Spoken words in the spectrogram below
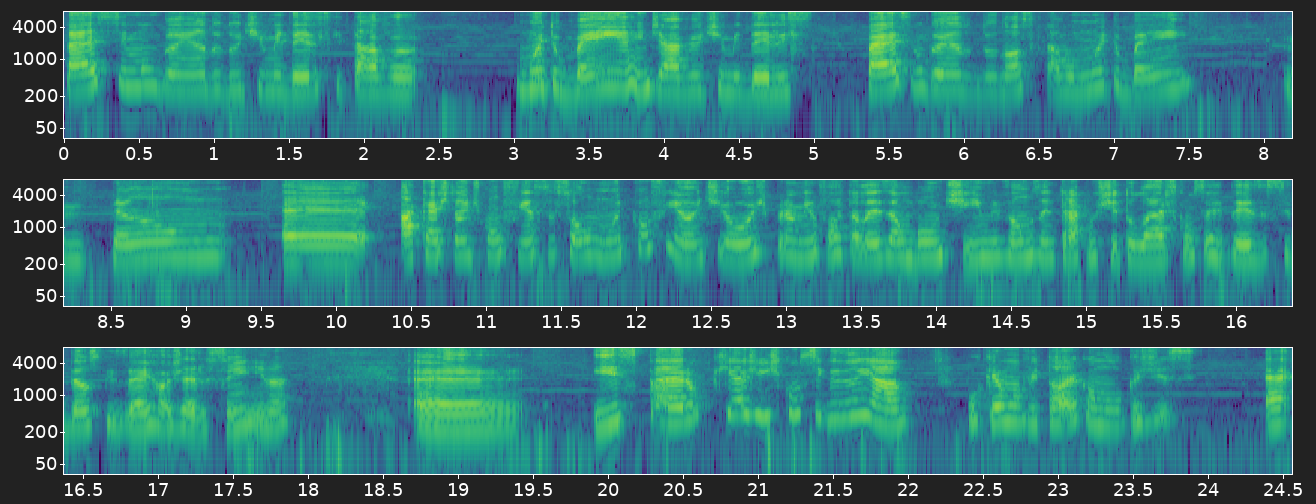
péssimo ganhando do time deles que estava muito bem. A gente já viu o time deles péssimo ganhando do nosso que estava muito bem. Então, é, a questão de confiança, sou muito confiante. Hoje, para mim, o Fortaleza é um bom time. Vamos entrar com os titulares, com certeza, se Deus quiser, e Rogério Ceni, né? É, e espero que a gente consiga ganhar, porque uma vitória, como o Lucas disse, é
